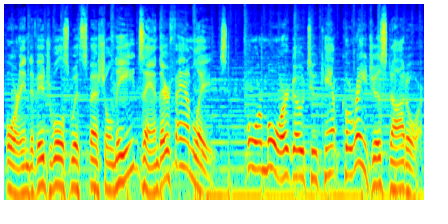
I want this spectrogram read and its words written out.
for individuals with special needs and their families. For more, go to campcourageous.org.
